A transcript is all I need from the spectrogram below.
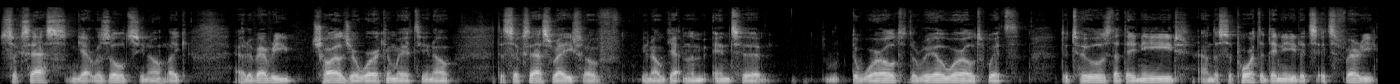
success and get results. You know, like out of every child you're working with, you know, the success rate of, you know, getting them into the world, the real world with the tools that they need and the support that they need, it's it's very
